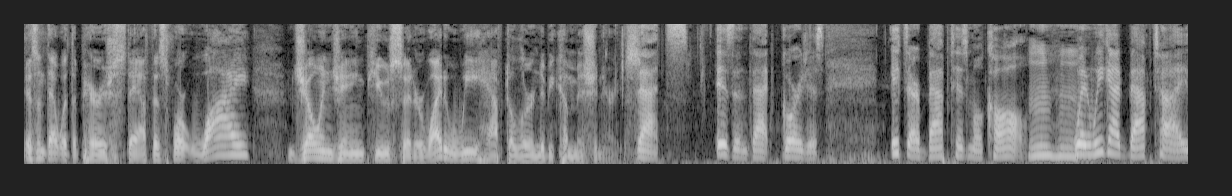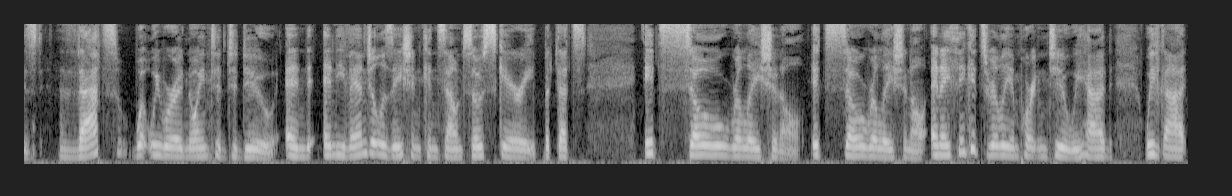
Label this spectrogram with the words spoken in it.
Isn't that what the parish staff is for? Why Joe and Jane Pew Pewsitter? Why do we have to learn to become missionaries? That's isn't that gorgeous? It's our baptismal call. Mm-hmm. When we got baptized, that's what we were anointed to do. And and evangelization can sound so scary, but that's it's so relational. It's so relational. And I think it's really important too. We had we've got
